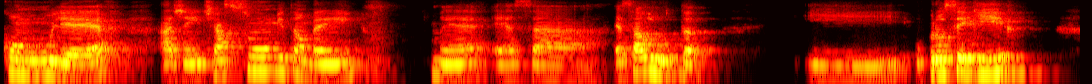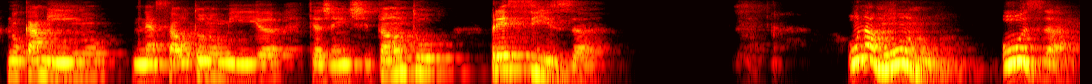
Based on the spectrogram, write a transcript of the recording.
como mulher, a gente assume também né, essa, essa luta e o prosseguir no caminho, nessa autonomia que a gente tanto precisa. O Namuno usa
